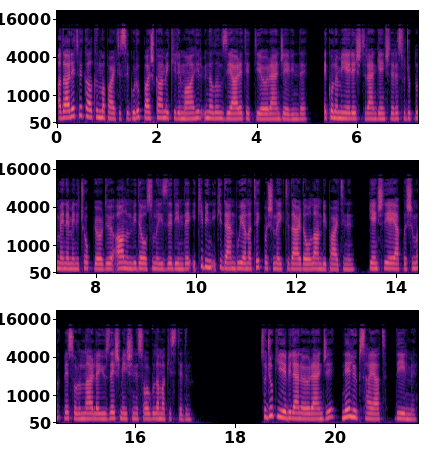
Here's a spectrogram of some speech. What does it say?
Adalet ve Kalkınma Partisi Grup Başkan Vekili Mahir Ünal'ın ziyaret ettiği öğrenci evinde, ekonomiyi eleştiren gençlere sucuklu menemeni çok gördüğü anın videosunu izlediğimde 2002'den bu yana tek başına iktidarda olan bir partinin, gençliğe yaklaşımı ve sorunlarla yüzleşme işini sorgulamak istedim. Sucuk yiyebilen öğrenci, ne lüks hayat, değil mi?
